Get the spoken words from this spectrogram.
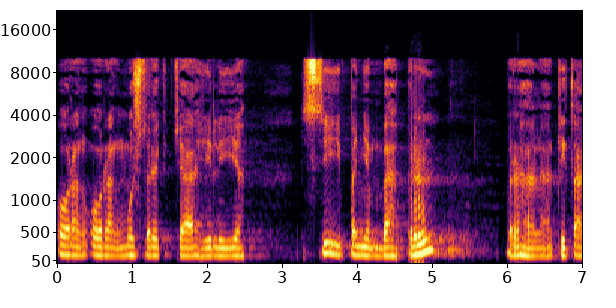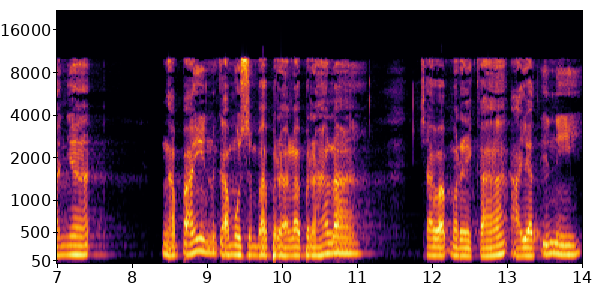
orang-orang musyrik jahiliyah si penyembah ber, berhala ditanya ngapain kamu sembah berhala-berhala? Jawab mereka ayat ini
